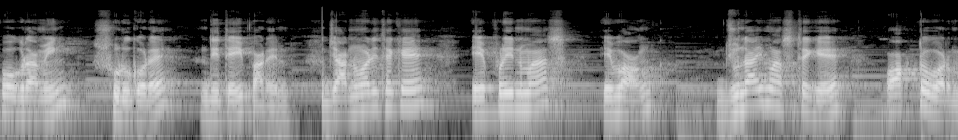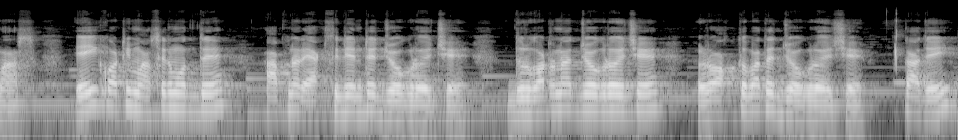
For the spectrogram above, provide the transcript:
প্রোগ্রামিং শুরু করে দিতেই পারেন। জানুয়ারি থেকে এপ্রিল মাস এবং জুলাই মাস থেকে অক্টোবর মাস, এই কটি মাসের মধ্যে আপনার অ্যাক্সিডেন্টের যোগ রয়েছে। দুর্ঘটনার যোগ রয়েছে, রক্তপাতের যোগ রয়েছে। কাজেই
